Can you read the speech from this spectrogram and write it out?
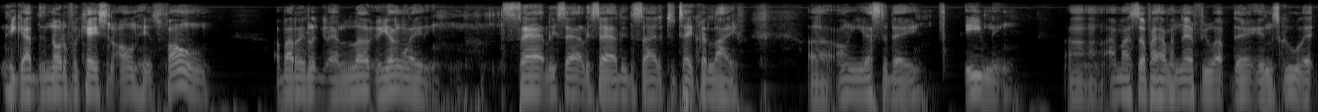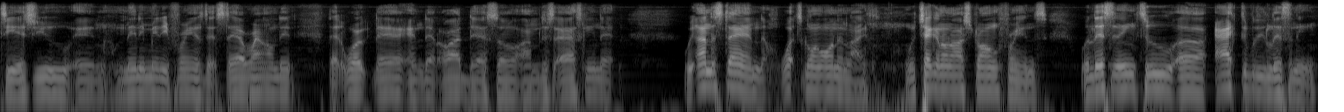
he got the notification on his phone about a, a, a young lady. Sadly, sadly, sadly, decided to take her life uh, on yesterday evening. Uh, I myself I have a nephew up there in school at TSU, and many, many friends that stay around it, that work there, and that are there. So I'm just asking that we understand what's going on in life. We're checking on our strong friends. We're listening to, uh, actively listening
